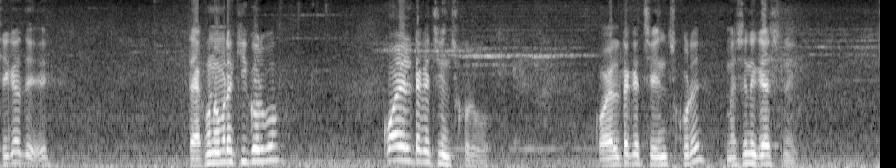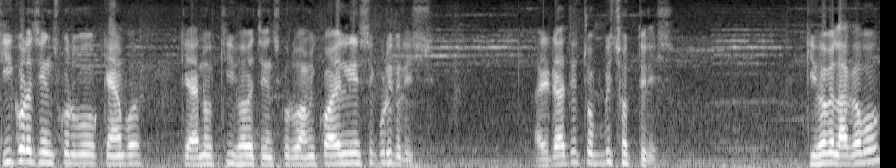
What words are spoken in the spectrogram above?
ঠিক আছে? তা এখন আমরা কি করব? কয়েলটাকে চেঞ্জ করব। কয়েলটাকে চেঞ্জ করে মেশিনে গ্যাস নেই। কি করে চেঞ্জ করব? কেন কেন কীভাবে চেঞ্জ করব? আমি কয়েল নিয়ে এসেছি কুড়ি তিরিশ। আর এটা হচ্ছে চব্বিশ ছত্রিশ। কীভাবে লাগাবো?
